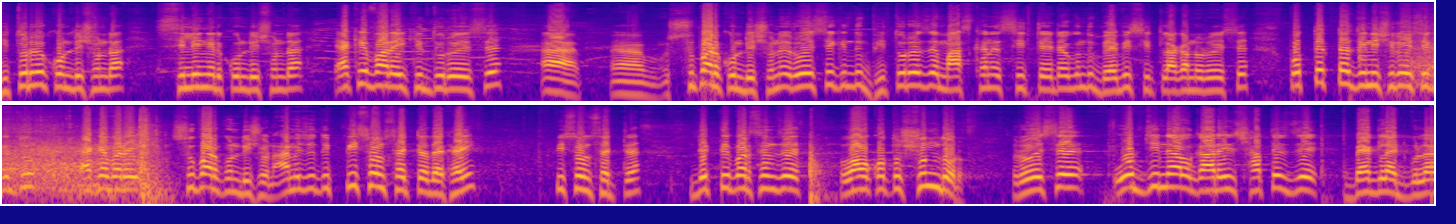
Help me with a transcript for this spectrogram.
ভিতরের কন্ডিশনটা সিলিংয়ের কন্ডিশনটা একেবারেই কিন্তু রয়েছে সুপার কন্ডিশনে রয়েছে কিন্তু ভিতরে যে মাঝখানের সিটটা এটাও কিন্তু বেবি সিট লাগানো রয়েছে। প্রত্যেকটা জিনিস রয়েছে কিন্তু একেবারে সুপার কন্ডিশন আমি যদি পিছন সাইডটা দেখাই, পিছন সাইডটা দেখতে পাচ্ছেন যে ওয়াও কত সুন্দর। রয়েছে অরিজিনাল গাড়ির সাথে যে ব্যাকলাইটগুলা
